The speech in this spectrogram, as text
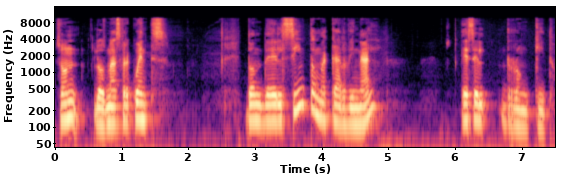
son los más frecuentes, donde el síntoma cardinal es el ronquido.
